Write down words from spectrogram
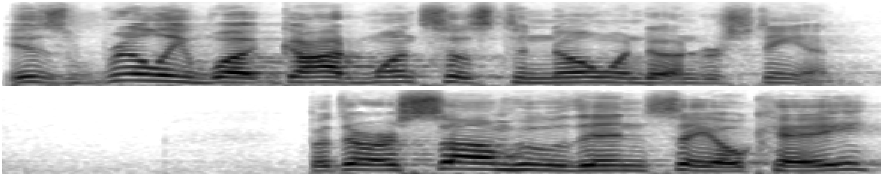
is really what God wants us to know and to understand. But there are some who then say, okay,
